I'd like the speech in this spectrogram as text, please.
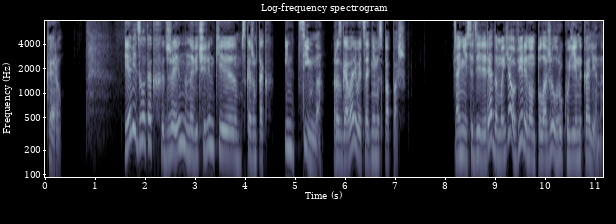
Кэрол. Я видела, как Джейн на вечеринке, скажем так, интимно разговаривает с одним из папаш. Они сидели рядом, и я уверен, он положил руку ей на колено.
